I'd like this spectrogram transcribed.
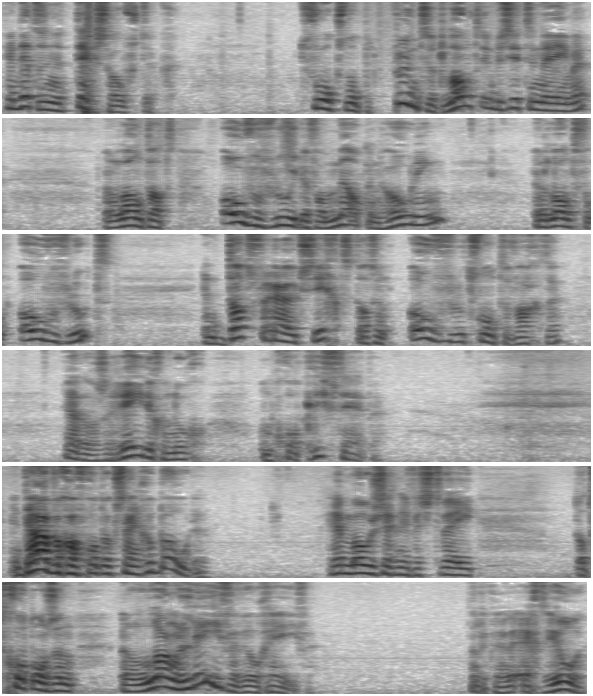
En net als in het teksthoofdstuk. Het volk op het punt het land in bezit te nemen. Een land dat overvloeide van melk en honing. Een land van overvloed. En dat vooruitzicht, dat een overvloed stond te wachten, ja, dat was reden genoeg om God lief te hebben. En daarvoor gaf God ook zijn geboden. He, Mozes zegt in vers 2 dat God ons een, een lang leven wil geven. Nou, dan kunnen we echt heel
